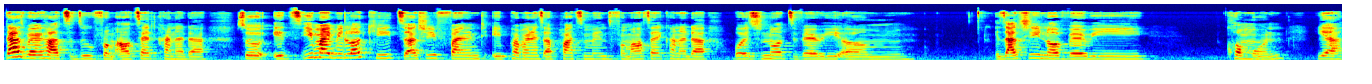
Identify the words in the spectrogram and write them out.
That's very hard to do from outside canada. So it's you might be lucky to actually find a permanent apartment from outside canada but it's not very um it's actually not very common yeah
